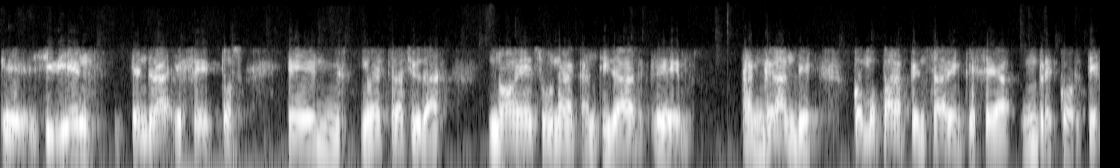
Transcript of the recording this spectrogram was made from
que si bien tendrá efectos en nuestra ciudad, no es una cantidad eh, tan grande como para pensar en que sea un recorte.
